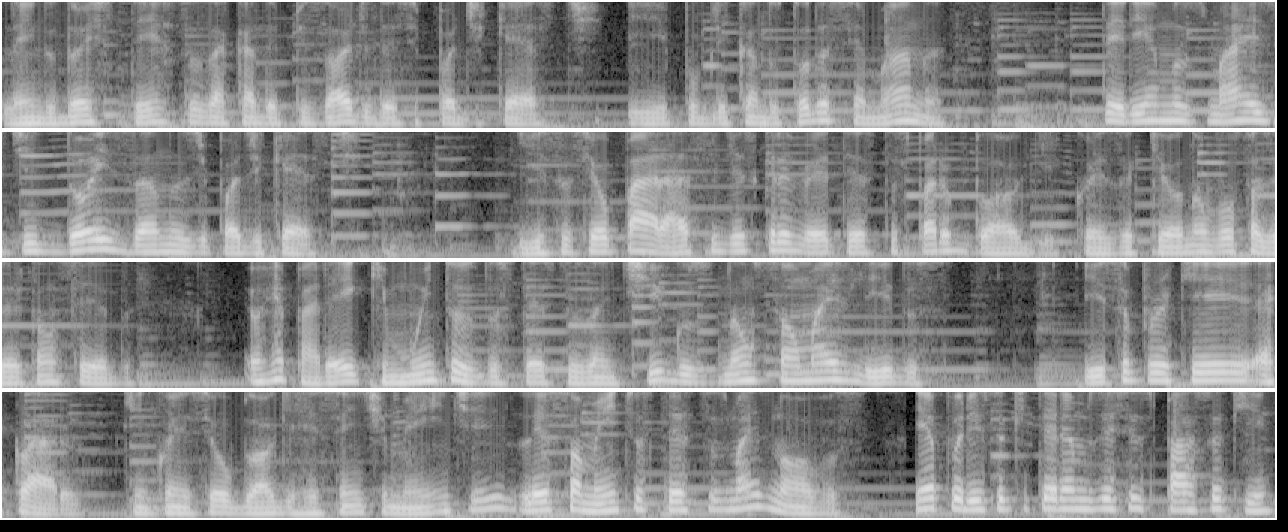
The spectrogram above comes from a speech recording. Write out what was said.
Lendo dois textos a cada episódio desse podcast e publicando toda semana, teríamos mais de dois anos de podcast. Isso se eu parasse de escrever textos para o blog, coisa que eu não vou fazer tão cedo. Eu reparei que muitos dos textos antigos não são mais lidos. Isso porque, é claro, quem conheceu o blog recentemente lê somente os textos mais novos. E é por isso que teremos esse espaço aqui.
